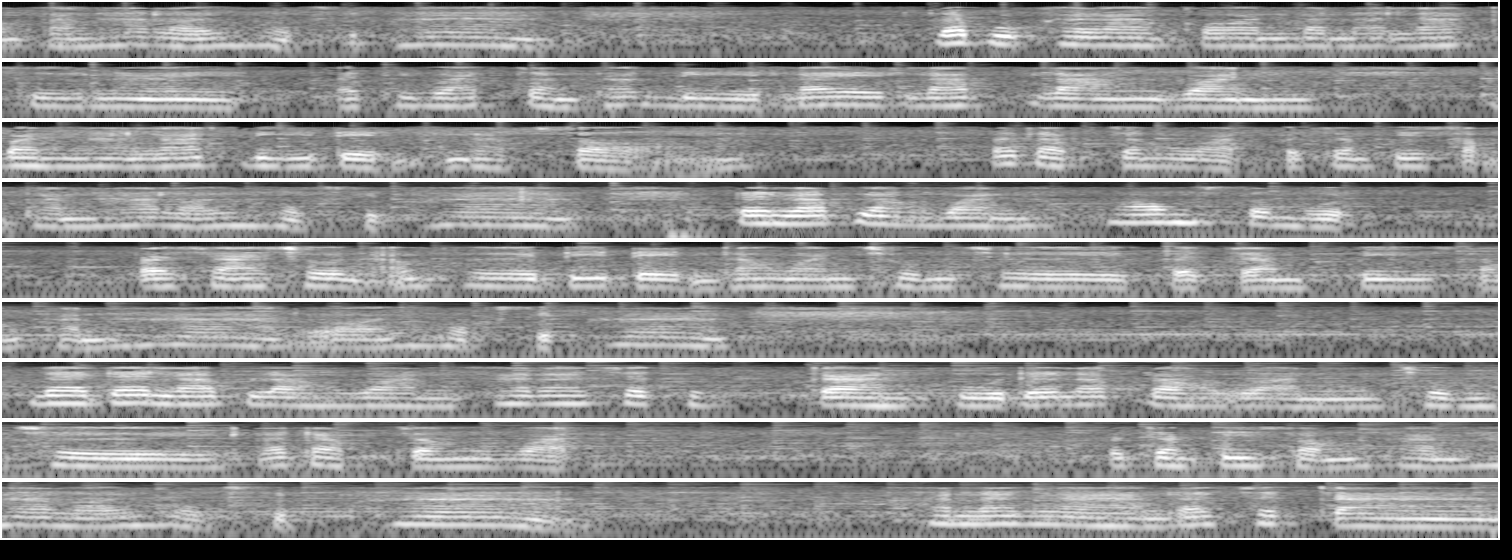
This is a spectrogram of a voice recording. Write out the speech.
และบุคลากรบรรลักษ์คือนายอธิวัตรจันทักดีได้รับรางวัลบรรลักษ์ดีเด่นอันดับสองระดับจังหวัดประจำปี 2565 ได้รับรางวัลห้องสมุดประชาชนอำเภอดีเด่นรางวัลชมเชย ประจำปี 2565และได้รับรางวัลข้าราชการครูได้รับรางวัลชมเชย ระดับจังหวัด ประจำปี 2565 พนักงานราชการ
